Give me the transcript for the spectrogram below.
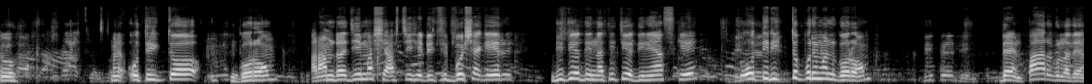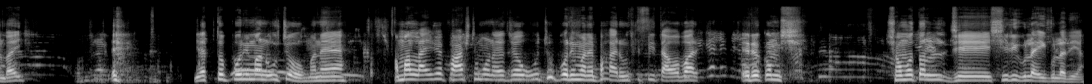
তো মানে অতিরিক্ত গরম। আর আমরা যে মাসে আসছি সেটা হচ্ছে বৈশাখের দ্বিতীয় দিন না তৃতীয় দিনে আজকে। অতিরিক্ত পরিমাণ গরম। দেন পাহাড়গুলা দেন ভাই। এত পরিমাণ উঁচু মানে আমার লাইফে ফার্স্ট মনে হচ্ছে উঁচু পরিমাণে পাহাড় উঠতেছি তাও আবার এরকম সমতল যে সিঁড়িগুলা এইগুলা দিয়া।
